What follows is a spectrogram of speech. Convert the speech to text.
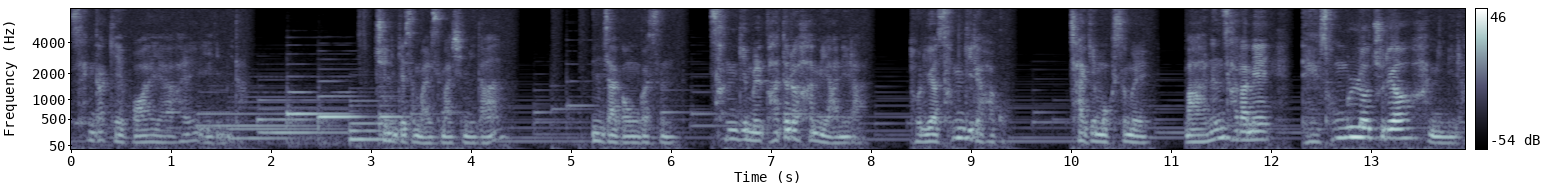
생각해 보아야 할 일입니다. 주님께서 말씀하십니다. 인자가 온 것은 섬김을 받으려 함이 아니라 도리어 섬기려 하고 자기 목숨을 많은 사람의 대속물로 주려 함이니라.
